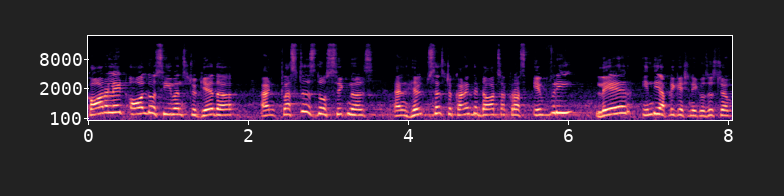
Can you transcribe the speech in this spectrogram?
correlate all those events together and clusters those signals and helps us to connect the dots across every layer in the application ecosystem.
